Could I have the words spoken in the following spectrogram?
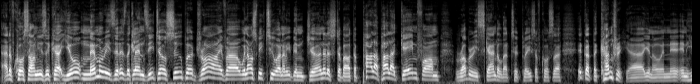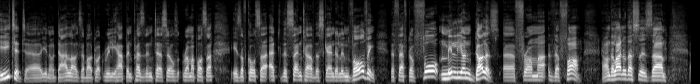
And of course, our music, uh, your memories. It is the Glenzito Super Drive. Uh, we now speak to a Namibian journalist about the Phala Phala game farm robbery scandal that took place. Of course, uh, it got the country, uh, you know, in, in heated, uh, you know, dialogues about what really happened. President uh, Cyril Ramaphosa is, of course, at the center of the scandal involving the theft of $4 million from the farm. On the line with us is. Um,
